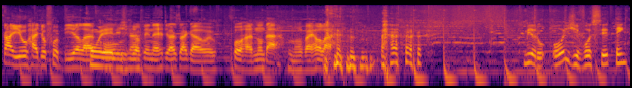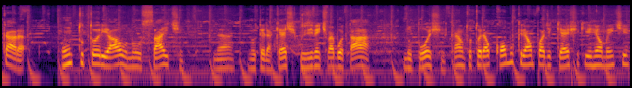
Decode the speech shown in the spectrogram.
Saiu Radiofobia lá Com com, eles, o né? Jovem Nerd e o Azagal. Eu, porra, não dá, não vai rolar. Miro, hoje você tem, cara, um tutorial no site, né, no Telecast, inclusive a gente vai botar no post, cara, um tutorial como criar um podcast que realmente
